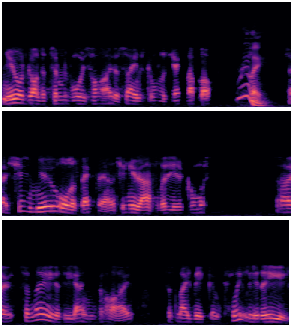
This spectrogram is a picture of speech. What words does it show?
knew I'd gone to Timaru Boys High, the same school as Jack Lovelock. Really? So she knew all his background. She knew Arthur Lydiard, of course. So to me, as a young guy, just made me completely at ease.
